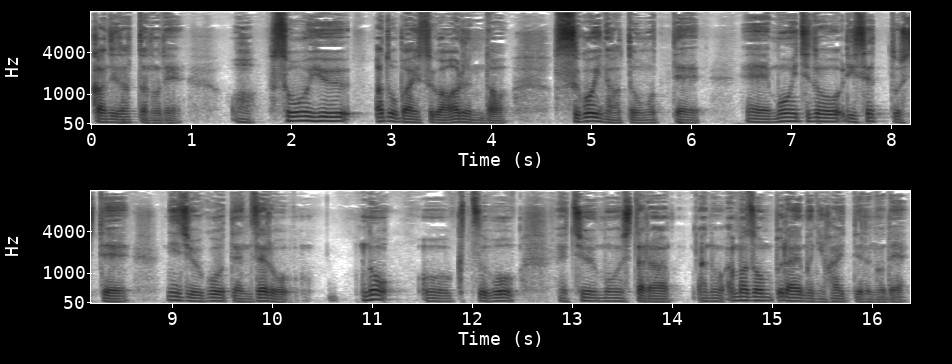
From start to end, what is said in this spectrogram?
感じだったので、あ、そういうアドバイスがあるんだ。すごいなと思って、えーもう一度リセットして25.0の靴を注文したら、あの、アマゾンプライムに入ってるので、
